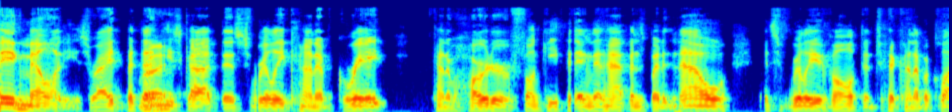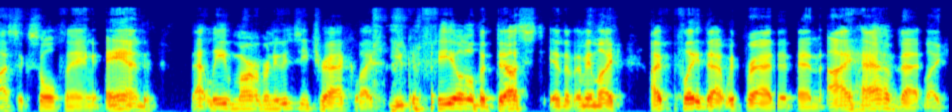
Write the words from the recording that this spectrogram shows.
big melodies, right? But then right. he's got this really kind of great, kind of harder, funky thing that happens. But it now it's really evolved into kind of a classic soul thing. And that Lee Marvin Uzi track, like you can feel the dust in the. I mean, like I played that with Brad, and, and I have that like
